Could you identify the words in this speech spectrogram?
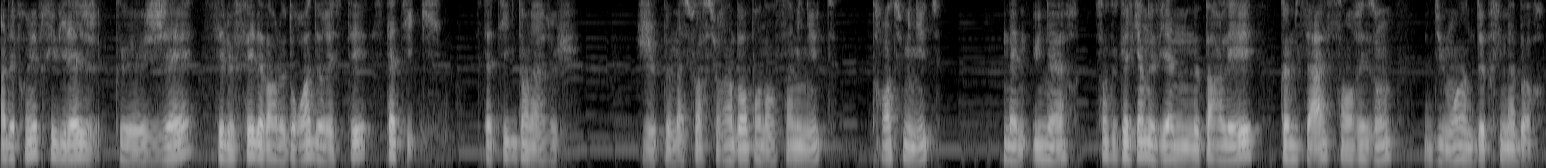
Un des premiers privilèges que j'ai, c'est le fait d'avoir le droit de rester statique, statique dans la rue. Je peux m'asseoir sur un banc pendant 5 minutes, 30 minutes, même une heure, sans que quelqu'un ne vienne me parler comme ça, sans raison, du moins de prime abord.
